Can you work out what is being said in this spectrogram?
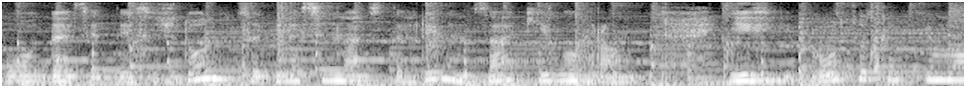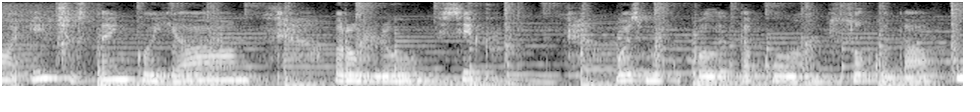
по 10 тисяч дон, це біля 17 гривень за кілограм. Їх і просто так їмо, і частенько я роблю сік. Ось ми купили таку сокодавку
